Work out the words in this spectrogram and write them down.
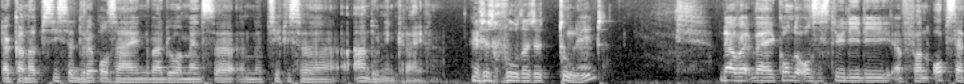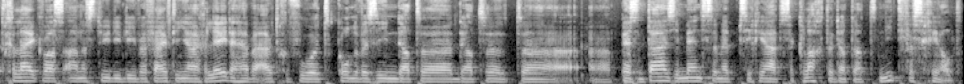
dan kan dat precies de druppel zijn waardoor mensen een psychische aandoening krijgen. Heeft het gevoel dat het toeneemt? Nou, wij, konden onze studie die van opzet gelijk was aan een studie die we 15 jaar geleden hebben uitgevoerd, konden we zien dat, uh, dat het uh, uh, percentage mensen met psychiatrische klachten dat dat niet verschilt.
